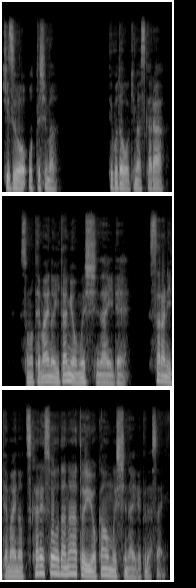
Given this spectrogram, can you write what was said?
傷を負ってしまうっていうことが起きますから、その手前の痛みを無視しないで、さらに手前の疲れそうだなという予感を無視しないでください。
